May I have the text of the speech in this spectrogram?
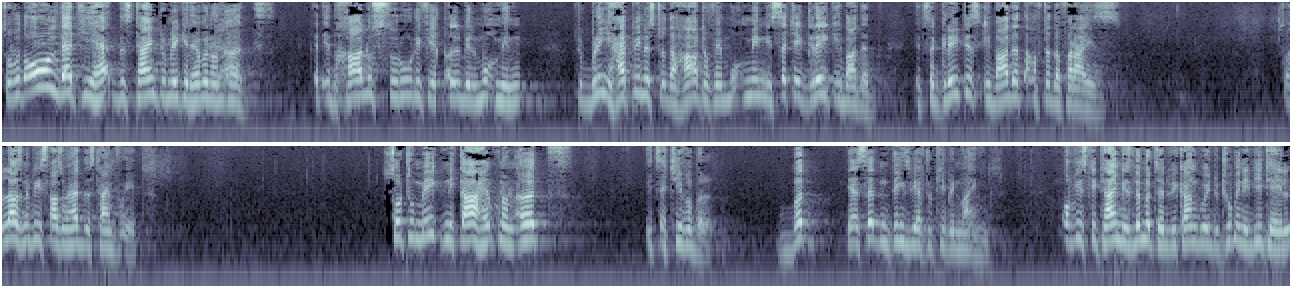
So with all that, he had this time to make it heaven on earth. That idkhalu sururi fi qalbil mu'min, to bring happiness to the heart of a mu'min is such a great ibadat. It's the greatest ibadat after the farais. So Allah's Nabi Sallallahu had this time for it. So to make nikah happen on earth, it's achievable. But there are certain things we have to keep in mind. Obviously, time is limited. We can't go into too many detail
